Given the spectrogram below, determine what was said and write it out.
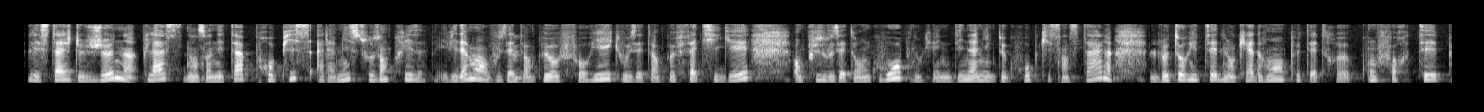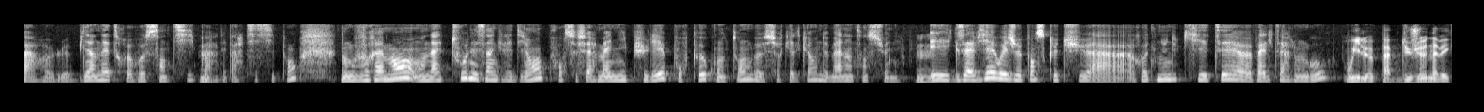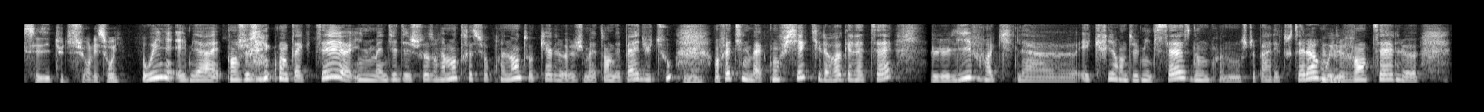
les stages de jeûne placent dans un état propice à la mise sous emprise. Évidemment, vous êtes Mhm. un peu euphorique, vous êtes un peu fatigué, en plus vous êtes en groupe, donc il y a une dynamique de groupe qui s'installe. L'autorité de l'encadrant peut être confortée par le bien-être ressenti par Mhm. les participants. Donc vraiment, on a tous les ingrédients pour se faire manipuler pour peu qu'on tombe sur quelqu'un de mal intentionné. Mhm. Et Xavier, oui, je pense que tu as retenu qui était euh, Walter Longo. Oui, le pape du jeûne avec ses études sur les souris. Oui, eh bien, quand je l'ai contacté, il m'a dit des choses vraiment très surprenantes auxquelles je m'attendais pas du tout. Mmh. En fait, il m'a confié qu'il regrettait le livre qu'il a écrit en 2016, donc dont je te parlais tout à l'heure, où mmh. il vantait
